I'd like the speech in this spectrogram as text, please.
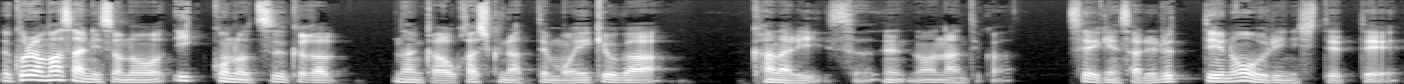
で これはまさにその1個の通貨がなんかおかしくなっても影響がかなりなんていうか制限されるっていうのを売りにしてて、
